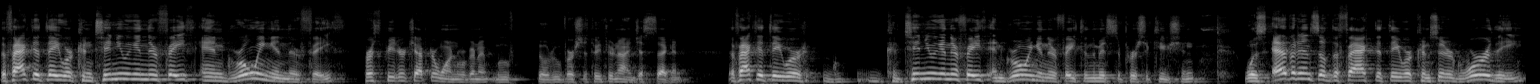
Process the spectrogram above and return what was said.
The fact that they were continuing in their faith and growing in their faith, 1 Peter chapter 1, we're going to move go to verses 3 through 9 just a second. The fact that they were continuing in their faith and growing in their faith in the midst of persecution was evidence of the fact that they were considered worthy,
